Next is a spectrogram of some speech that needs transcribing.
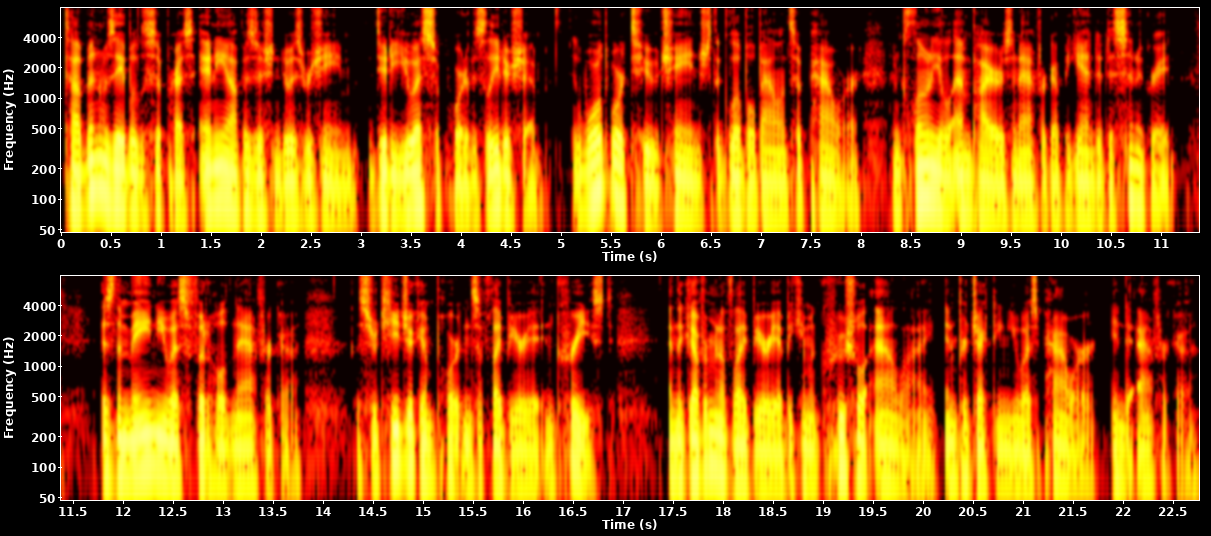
Tubman was able to suppress any opposition to his regime due to U.S. support of his leadership. World War II changed the global balance of power, and colonial empires in Africa began to disintegrate. As the main U.S. foothold in Africa, the strategic importance of Liberia increased, and the government of Liberia became a crucial ally in projecting U.S. power into Africa.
